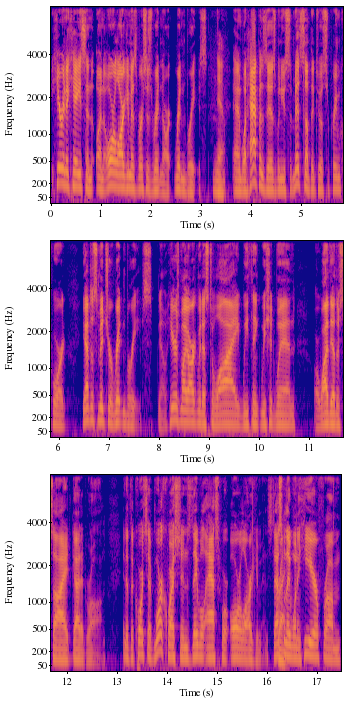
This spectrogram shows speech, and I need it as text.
hearing a case and, and oral arguments versus written ar- written briefs. Yeah. And what happens is when you submit something to a Supreme Court, you have to submit your written briefs. You know, here's my argument as to why we think we should win or why the other side got it wrong. And if the courts have more questions, they will ask for oral arguments. That's when they want to hear from.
